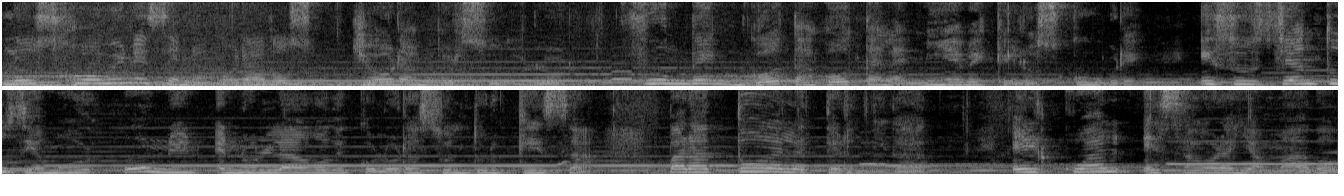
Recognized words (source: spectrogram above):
Los jóvenes enamorados lloran por su dolor, funden gota a gota la nieve que los cubre y sus llantos de amor unen en un lago de color azul turquesa para toda la eternidad, el cual es ahora llamado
